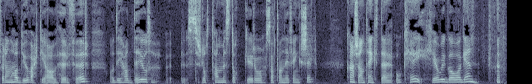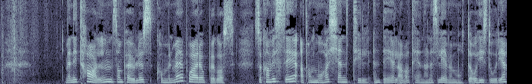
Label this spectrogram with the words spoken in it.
for han hadde jo vært i avhør før, og de hadde jo slått ham med stokker og satt han i fengsel. Kanskje han tenkte OK, here we go again. Men i talen som Paulus kommer med på Areopagos, så kan vi se at han må ha kjent til en del av atenernes levemåte og historie.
